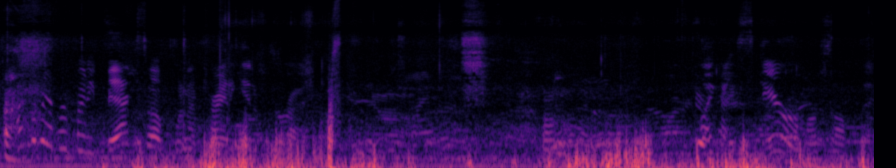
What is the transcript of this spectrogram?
How come everybody backs up when I'm trying to get them? It's like I scare them or something.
